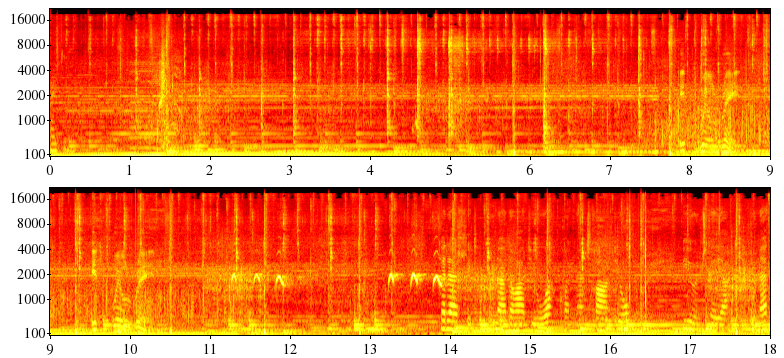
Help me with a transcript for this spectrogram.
eyes tightly. It will rain. It will rain. Kadallit kunat radioa Grønlands Radio. Vi ønsker jer godnat.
